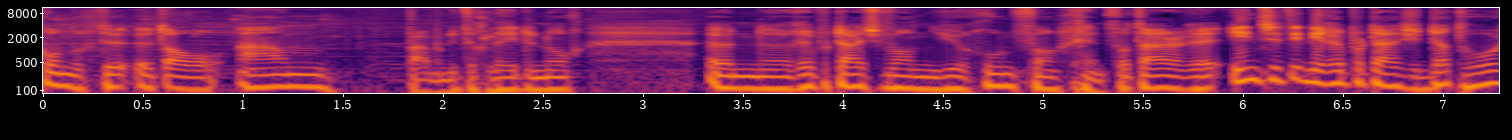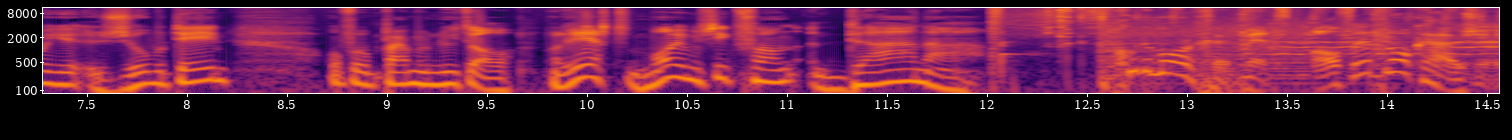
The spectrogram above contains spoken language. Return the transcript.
kondigde het al aan, een paar minuten geleden nog een eh, reportage van Jeroen van Gent. Wat daarin eh, zit in die reportage, dat hoor je zo meteen over een paar minuten al. Maar eerst mooie muziek van Dana. Goedemorgen met Alfred Blokhuizen.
